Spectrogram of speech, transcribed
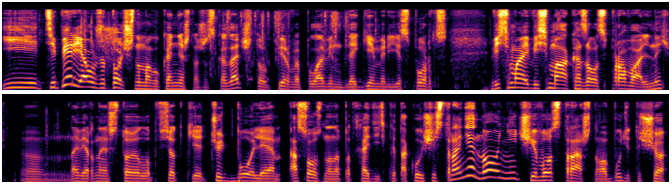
И теперь я уже точно могу, конечно же, сказать, что первая половина для Gamer eSports весьма и весьма оказалась провальной. Э, наверное, стоило бы все-таки чуть более осознанно подходить к атакующей стороне, но ничего страшного. Будет еще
